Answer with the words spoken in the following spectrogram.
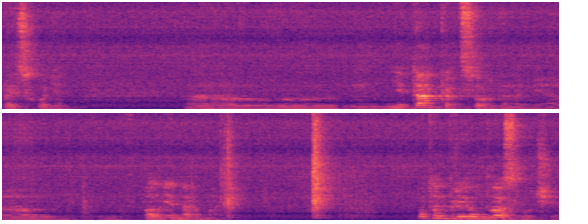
происходит э, не так, как с органами, а вполне нормально. Вот он привел два случая.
